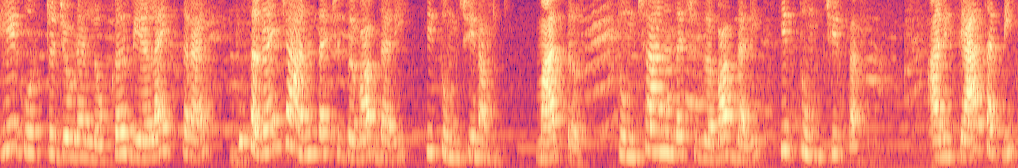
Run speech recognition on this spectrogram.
हे गोष्ट जेवढ्या लवकर रिअलाइज कराल की सगळ्यांच्या आनंदाची जबाबदारी ही तुमची नाही. मात्र तुमच्या आनंदाची जबाबदारी ही तुमचीच आहे. आणि त्यासाठी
